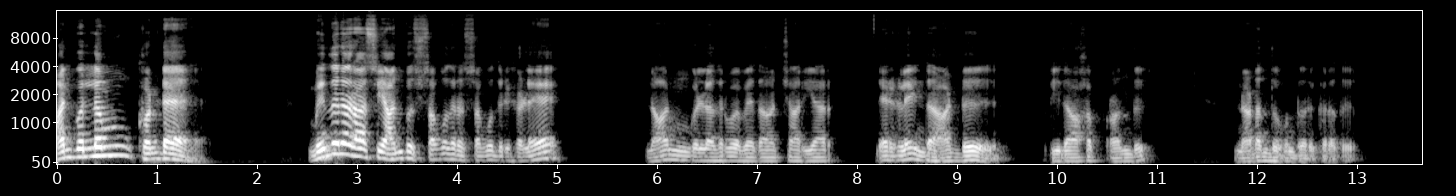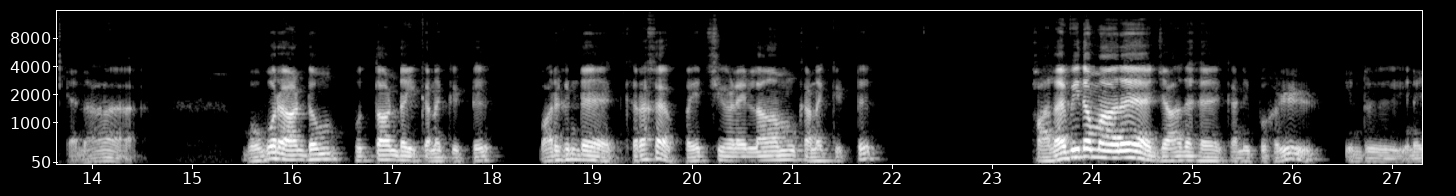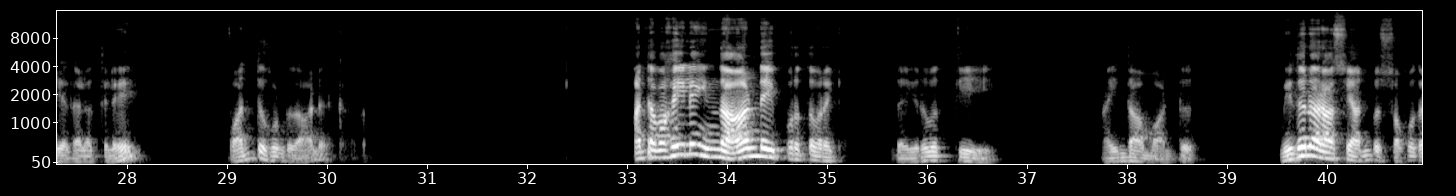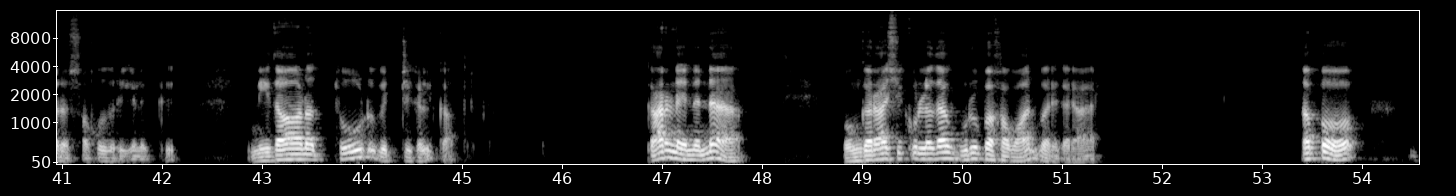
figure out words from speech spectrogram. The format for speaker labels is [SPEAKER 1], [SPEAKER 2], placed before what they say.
[SPEAKER 1] அன்புள்ளம் கொண்ட மிதுன ராசி அன்பு சகோதர சகோதரிகளே நான் உங்கள் அதர்வ வேதாச்சாரியார் நேர்களே இந்த ஆண்டு புதிதாக பிறந்து நடந்து கொண்டிருக்கிறது. ஏன்னா ஒவ்வொரு ஆண்டும் புத்தாண்டை கணக்கிட்டு வருகின்ற கிரக பயிற்சிகளெல்லாம் கணக்கிட்டு பலவிதமான ஜாதக கணிப்புகள் இன்று இணையதளத்திலே வந்து கொண்டுதான் இருக்கிறது. அந்த வகையில இந்த ஆண்டை பொறுத்த வரைக்கும் இந்த இருபத்தி ஐந்தாம் ஆண்டு மிதுன ராசி அன்பு சகோதர சகோதரிகளுக்கு நிதானத்தோடு வெற்றிகள் காத்திருக்கிறது. காரணம் என்னன்னா உங்க ராசிக்குள்ளதான் குரு பகவான் வருகிறார். அப்போ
